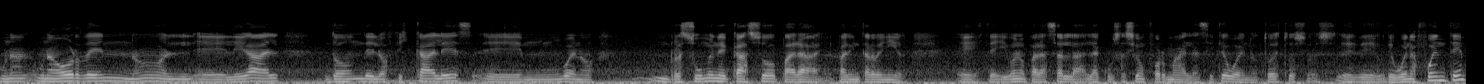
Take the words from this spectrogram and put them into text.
una, una orden ¿no? Eh, legal donde los fiscales, em, bueno, resumen el caso para, para intervenir. Este, y bueno, para hacer la, acusación formal. Así que bueno, todo esto es de, buena fuente,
